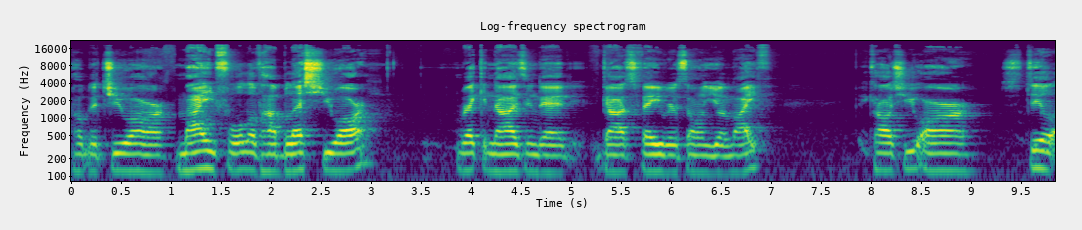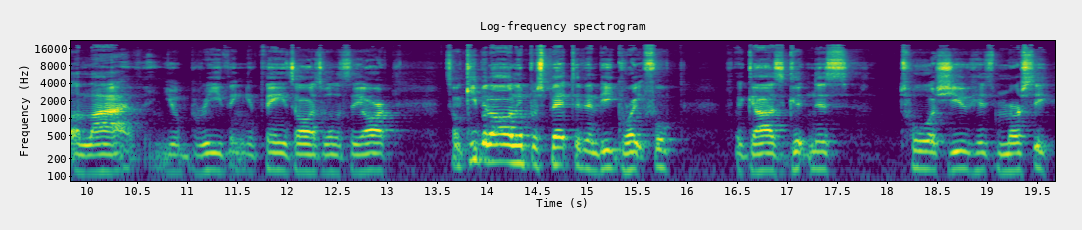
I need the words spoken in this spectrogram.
I hope that you are mindful of how blessed you are, recognizing that God's favor is on your life because you are still alive and you're breathing and things are as well as they are. So keep it all in perspective and be grateful for God's goodness towards you, His mercy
